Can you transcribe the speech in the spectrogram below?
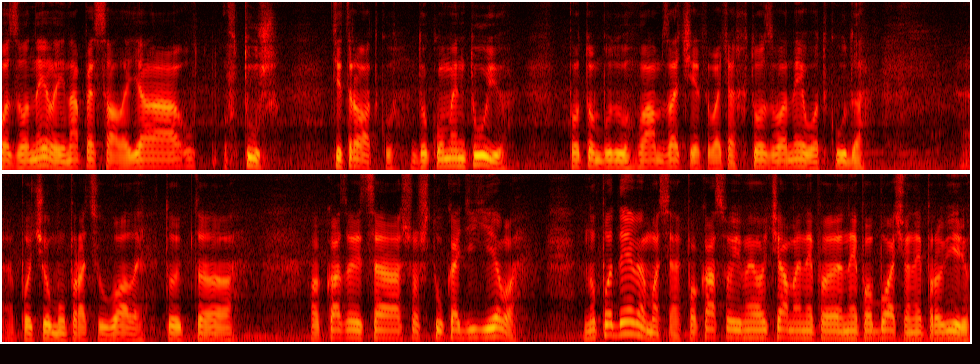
Позвонили і написали. Я в- ту ж тетрадку документую, потім буду вам зачитувати, а хто дзвонив, откуда, е, по чому працювали. Тобто, оказується, що штука дієва. Ну, подивимося, поки своїми очами не, не побачу, не провірю.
